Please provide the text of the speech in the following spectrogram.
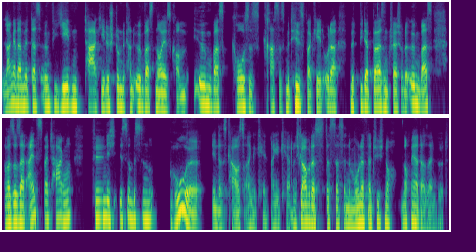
lange damit, dass irgendwie jeden Tag, jede Stunde kann irgendwas Neues kommen. Irgendwas Großes, Krasses mit Hilfspaket oder mit wieder Börsencrash oder irgendwas. Aber so seit ein, zwei Tagen, finde ich, ist so ein bisschen Ruhe in das Chaos eingekehrt. Und ich glaube, dass, dass das in einem Monat natürlich noch, noch mehr da sein wird.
